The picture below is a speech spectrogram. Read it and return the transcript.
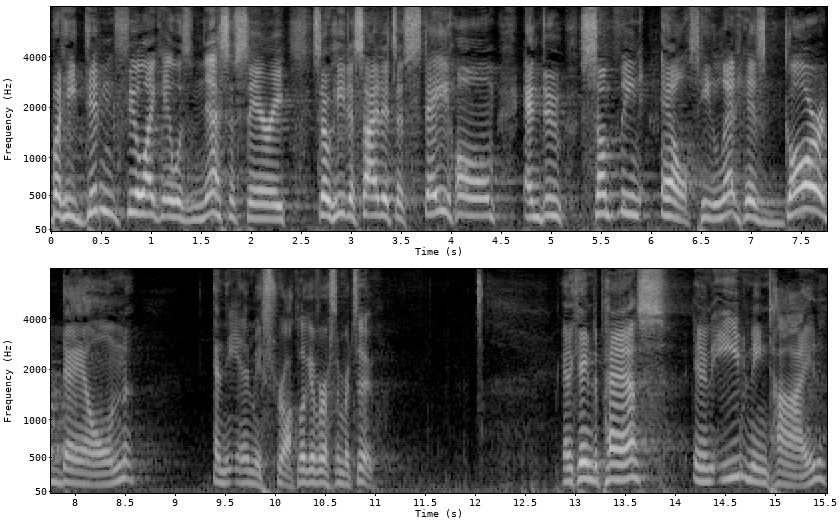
but he didn't feel like it was necessary, so he decided to stay home and do something else. He let his guard down, and the enemy struck. Look at verse number two. And it came to pass in an evening tide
